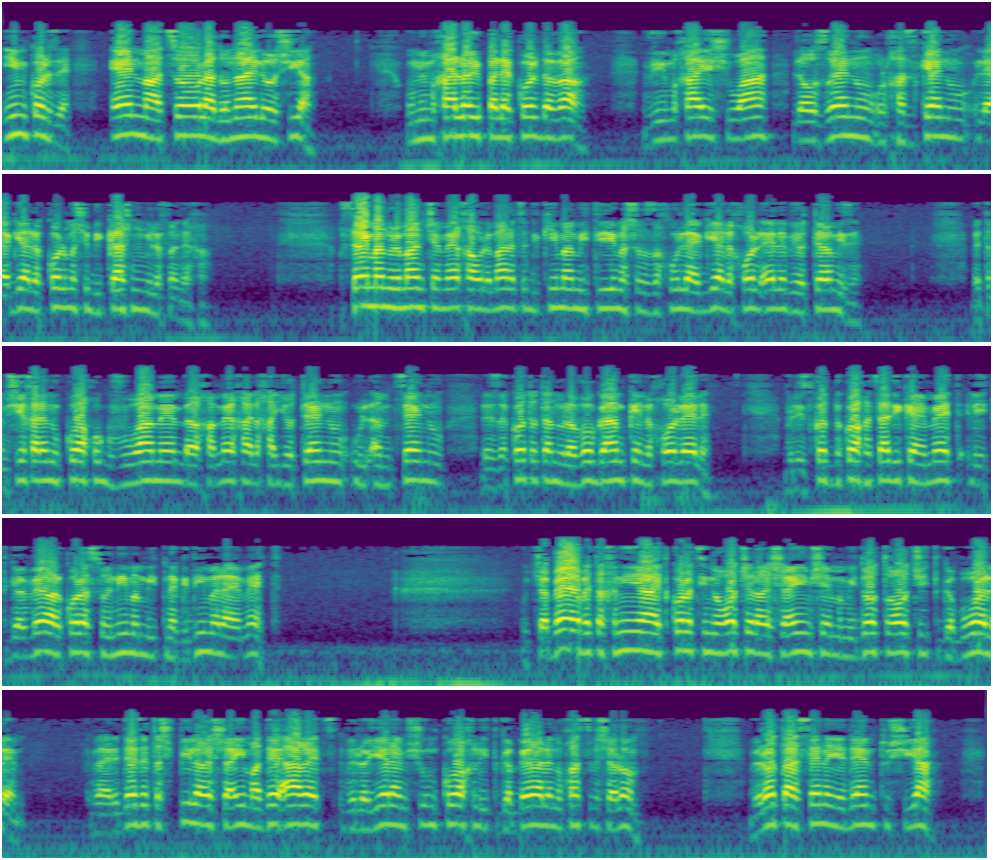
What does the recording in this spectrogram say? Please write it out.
עם כל זה, אין מעצור לאדוני להושיע, וממך לא יפלא כל דבר, ועמך ישועה לעוזרנו ולחזקנו להגיע לכל מה שביקשנו מלפניך. עשה עמנו למען שמך ולמען הצדיקים האמיתיים אשר זכו להגיע לכל אלה ויותר מזה. ותמשיך עלינו כוח וגבורה מהם ברחמך לחיותנו ולאמצנו, לזכות אותנו לבוא גם כן לכל אלה, ולזכות בכוח הצדיק האמת להתגבר על כל השונאים המתנגדים על האמת. ותשבר ותכניע את כל הצינורות של הרשעים שהם המידות רעות שהתגברו עליהם, ועל ידי זה תשפיל הרשעים עדי ארץ, ולא יהיה להם שום כוח להתגבר עלינו חס ושלום. ולא תעשינה ידיהם תושייה,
